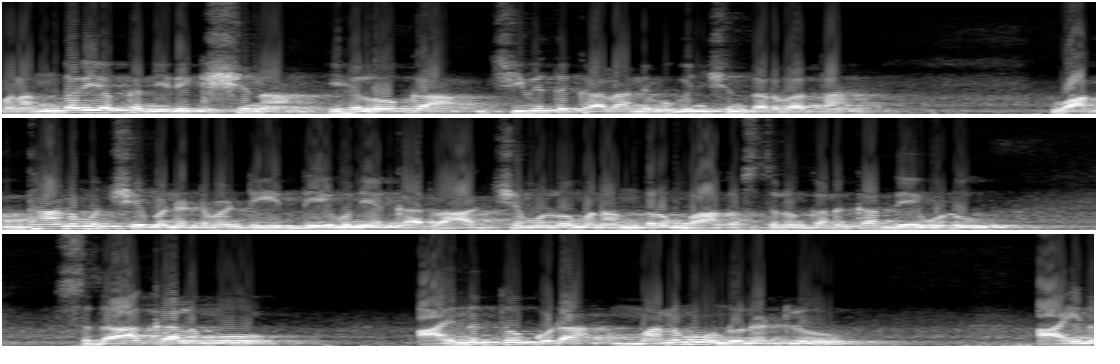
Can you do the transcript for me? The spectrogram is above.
మనందరి యొక్క నిరీక్షణ ఇహలోక జీవిత కాలాన్ని ముగించిన తర్వాత వాగ్దానము చేయబడినటువంటి దేవుని యొక్క రాజ్యములో మన అందరం భాగస్థులం కనుక దేవుడు సదాకాలము ఆయనతో కూడా మనము ఉండునట్లు ఆయన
